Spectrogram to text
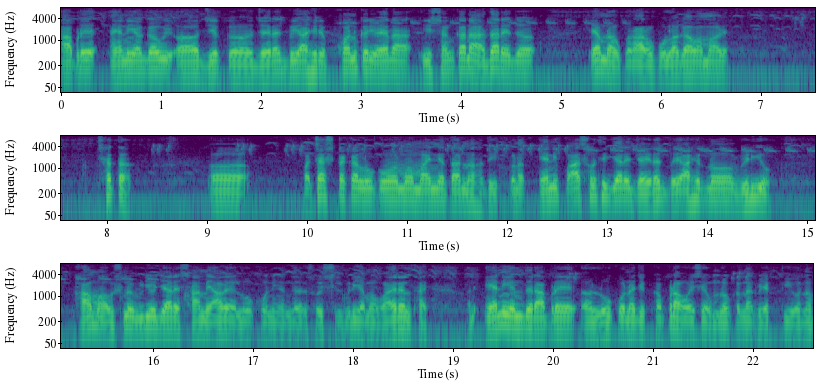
આપણે એની અગાઉ જે જયરાજભાઈ આહિરે ફોન કર્યો, એના એ શંકાના આધારે જ એમના ઉપર આરોપો લગાવવામાં આવે છતાં પચાસ ટકા લોકોમાં માન્યતા ન હતી, પણ એની પાછળથી જ્યારે જયરાજભાઈ આહિરનો વીડિયો ફાર્મ હાઉસનો વીડિયો જ્યારે સામે આવે લોકોની અંદર સોશિયલ મીડિયામાં વાયરલ થાય, અને એની અંદર આપણે લોકોના જે કપડાં હોય છે, હુમલો કરનાર વ્યક્તિઓનો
